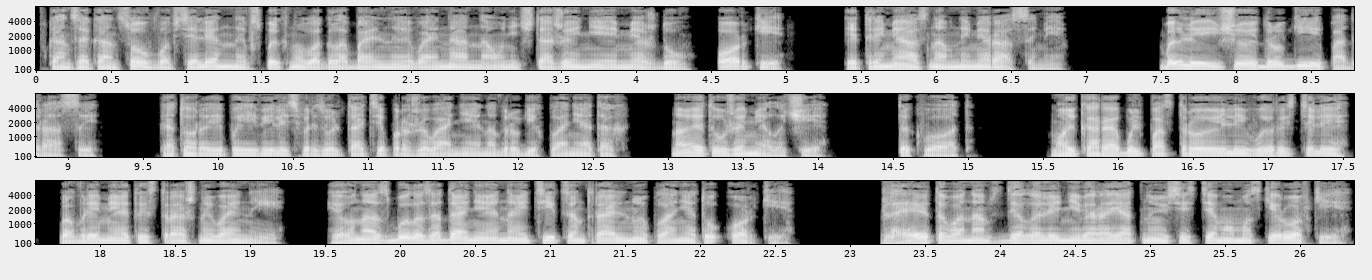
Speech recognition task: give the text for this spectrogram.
В конце концов, во Вселенной вспыхнула глобальная война на уничтожение между орки и тремя основными расами. Были еще и другие подрасы, которые появились в результате проживания на других планетах, но это уже мелочи. Так вот, мой корабль построили и вырастили во время этой страшной войны, и у нас было задание найти центральную планету Орки. Для этого нам сделали невероятную систему маскировки,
